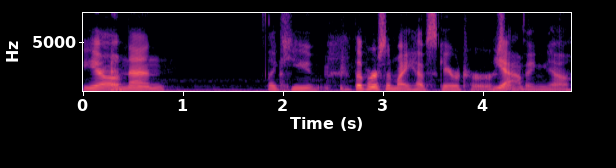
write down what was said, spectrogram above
Yeah. And then, like he, the person might have scared her or Yeah. something. Yeah.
